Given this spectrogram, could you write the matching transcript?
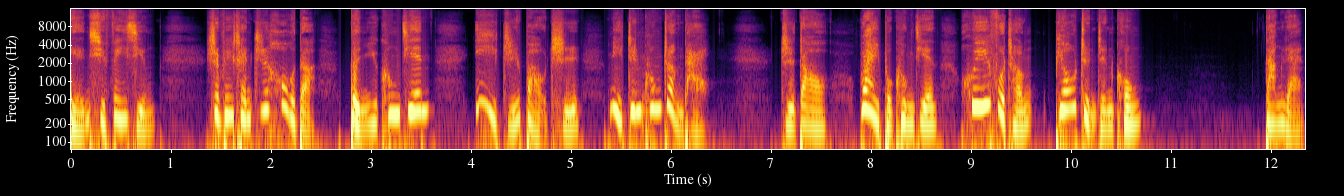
连续飞行，使飞船之后的本域空间。”一直保持密真空状态，直到外部空间恢复成标准真空。当然，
